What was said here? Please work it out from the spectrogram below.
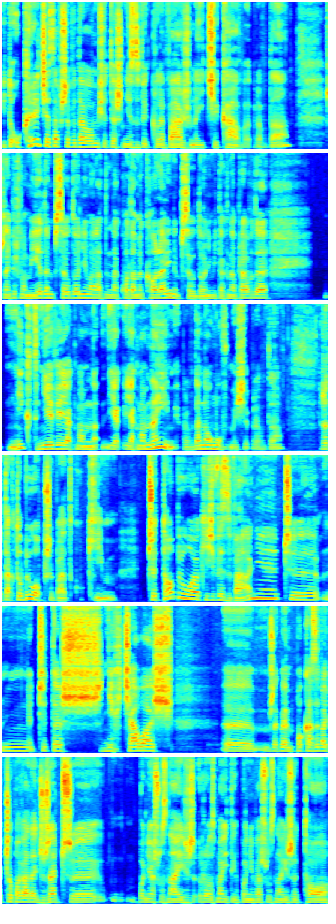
I to ukrycie zawsze wydawało mi się też niezwykle ważne i ciekawe, prawda? Że najpierw mamy jeden pseudonim, a na ten nakładamy kolejny pseudonim i tak naprawdę nikt nie wie, jak mam, na, jak, jak mam na imię, prawda? No umówmy się, prawda? Że tak to było w przypadku Kim. Czy to było jakieś wyzwanie, czy, mm, czy też nie chciałaś że tak powiem, pokazywać czy opowiadać rzeczy, ponieważ uznajesz, rozmaitych, ponieważ uznajesz, że to,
